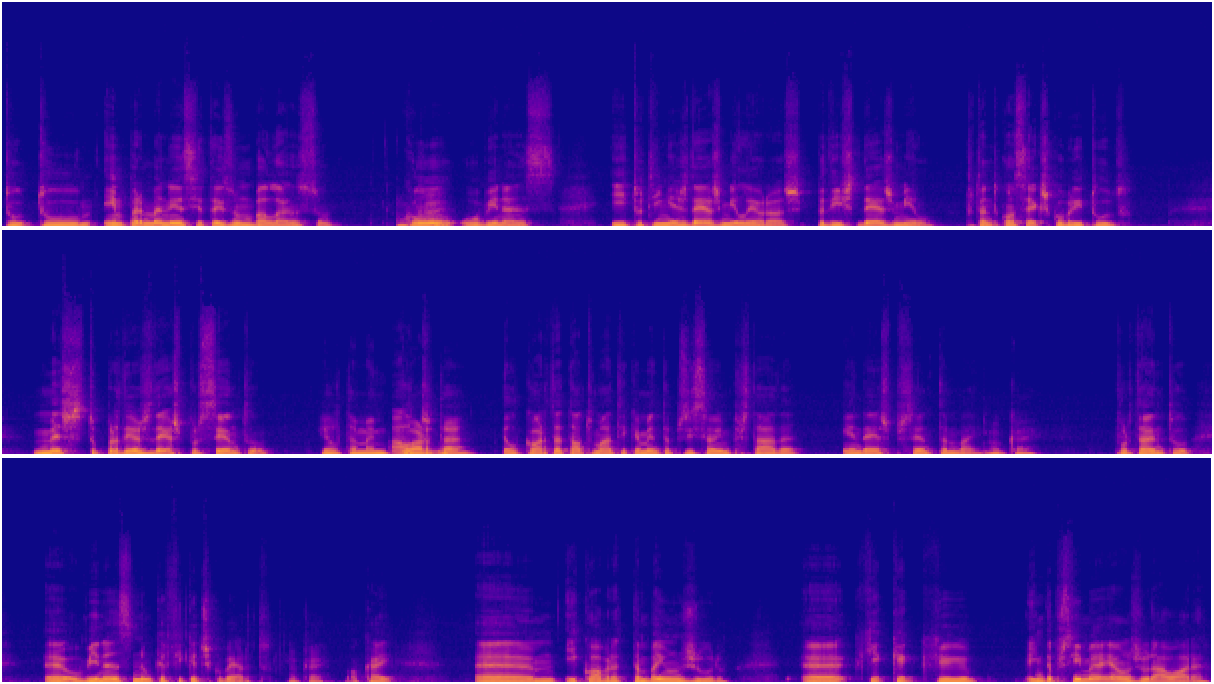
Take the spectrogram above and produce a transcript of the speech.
Tu, tu, em permanência, tens um balanço com Ok. o Binance e tu tinhas 10 mil euros, pediste 10 mil, portanto consegues cobrir tudo. Mas se tu perderes 10%, Ele também me corta. ele corta-te automaticamente a posição emprestada em 10% também. Ok, Portanto, eh, o Binance nunca fica descoberto, ok. ok? Ahm, e cobra também um juro, eh, que, que- que ainda por cima é um juro à hora.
